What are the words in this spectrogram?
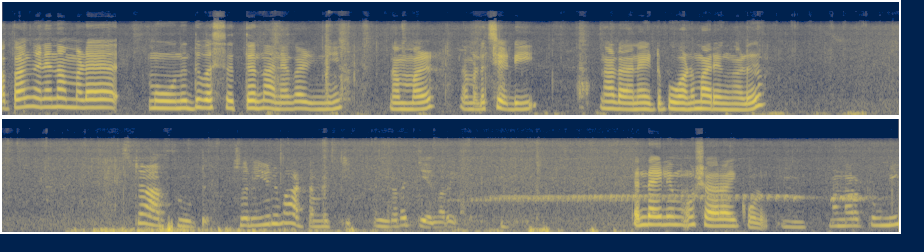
അപ്പം അങ്ങനെ നമ്മുടെ മൂന്ന് ദിവസത്തെ നന കഴിഞ്ഞ് നമ്മൾ നമ്മുടെ ചെടി നടാനായിട്ട് പോവാണ് മരങ്ങൾ സ്റ്റാർ ഫ്രൂട്ട് ചെറിയൊരു വാട്ടം പറ്റി. എന്താ പറ്റിയെന്ന് അറിയാം എന്തായാലും ഉഷാറായിക്കോളും. മണ്ണറക്കുണ്ണി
